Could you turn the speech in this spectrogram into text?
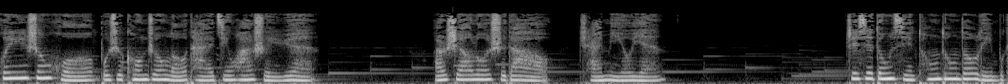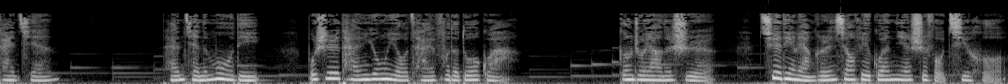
婚姻生活不是空中楼台镜花水月，而是要落实到柴米油盐。这些东西通通都离不开钱。谈钱的目的，不是谈拥有财富的多寡，更重要的是，确定两个人消费观念是否契合，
